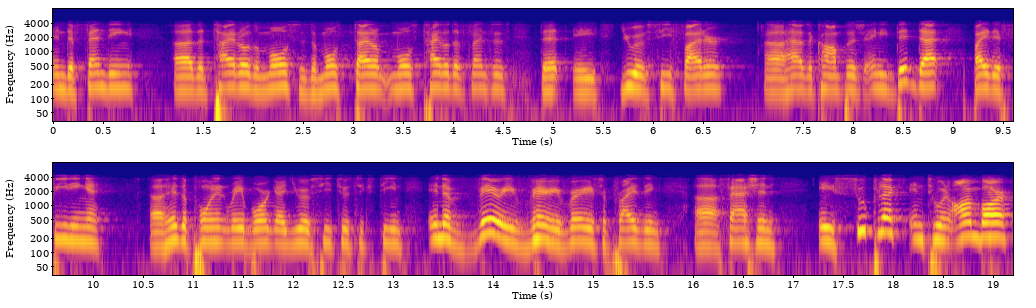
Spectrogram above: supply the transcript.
in defending uh, the title. The most is the most title most title defenses that a UFC fighter uh, has accomplished, and he did that by defeating uh, his opponent Ray Borg at UFC 216 in a very, very, very surprising uh, fashion. A suplex into an armbar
